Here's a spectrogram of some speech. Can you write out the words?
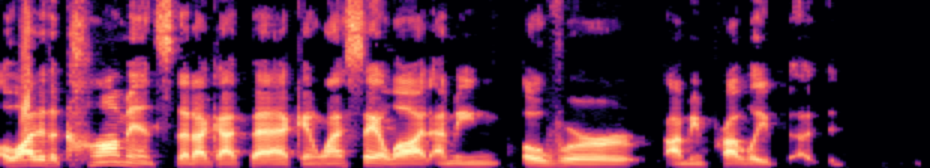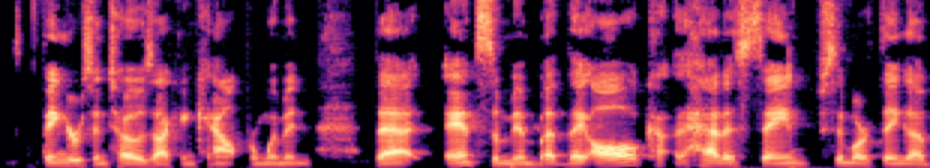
a lot of the comments that I got back, and when I say a lot, I mean over, I mean probably uh, fingers and toes I can count from women that and some men, but they all had a same similar thing of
